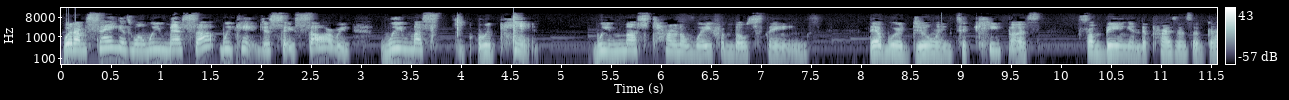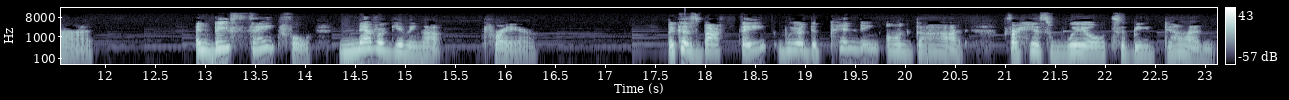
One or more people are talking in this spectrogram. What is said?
What I'm saying is when we mess up, we can't just say sorry. We must repent. We must turn away from those things that we're doing to keep us from being in the presence of God. And be thankful, never giving up prayer. Because by faith, we are depending on God for His will to be done.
